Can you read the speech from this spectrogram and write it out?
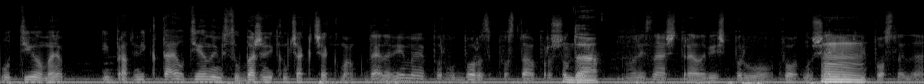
Отиваме и брат ми вика, дай отиваме и ми се обажда, викам, чакай, чакай малко. Дай да видим първо отбора за какво става. Защото, да. нали, знаеш, трябва да видиш първо какво е отношението mm. и после да,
